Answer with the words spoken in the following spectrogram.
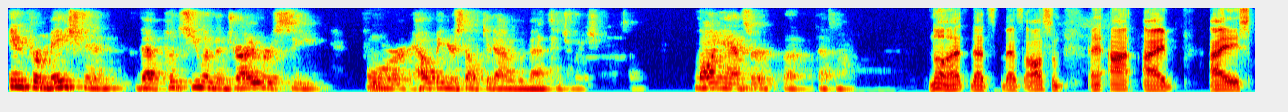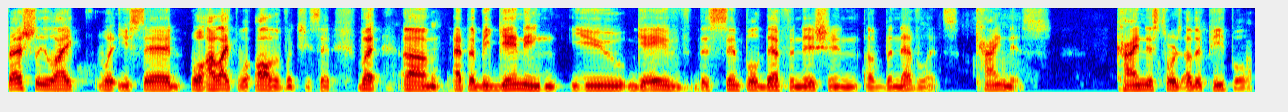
information that puts you in the driver's seat for mm-hmm. helping yourself get out of a bad situation. So long answer, but that's not. No, that that's that's awesome. And I I I especially like what you said. Well, I liked all of what you said, but um, at the beginning, you gave the simple definition of benevolence, kindness, kindness towards other people.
